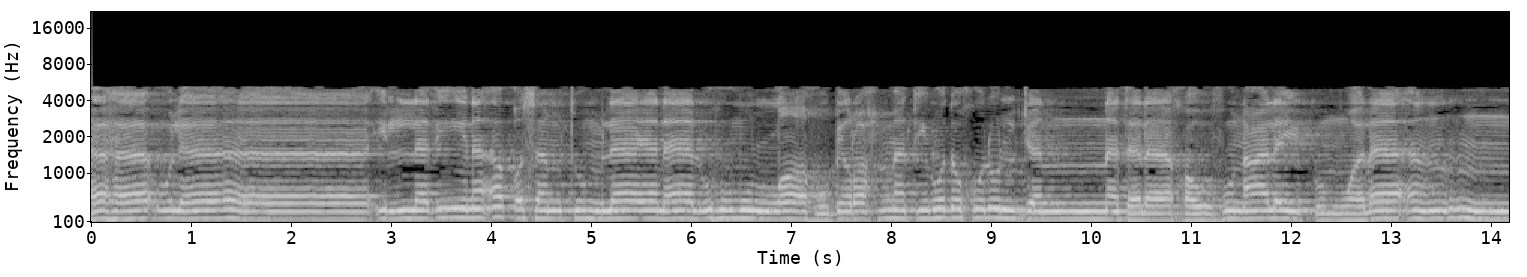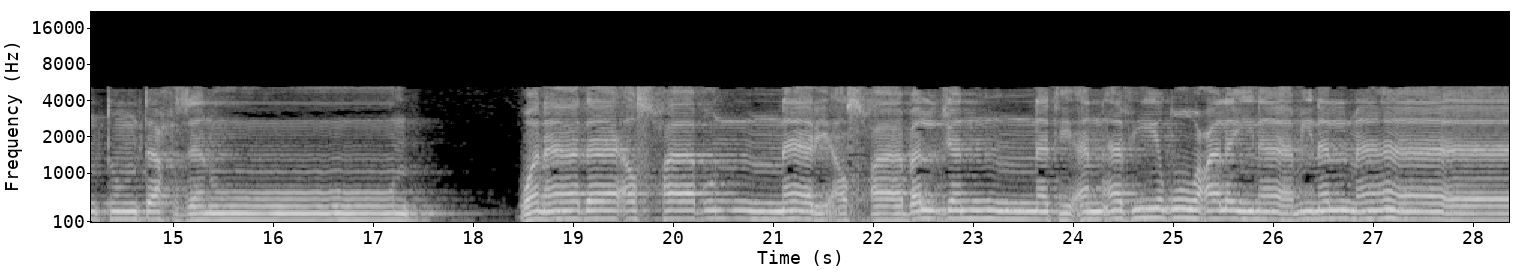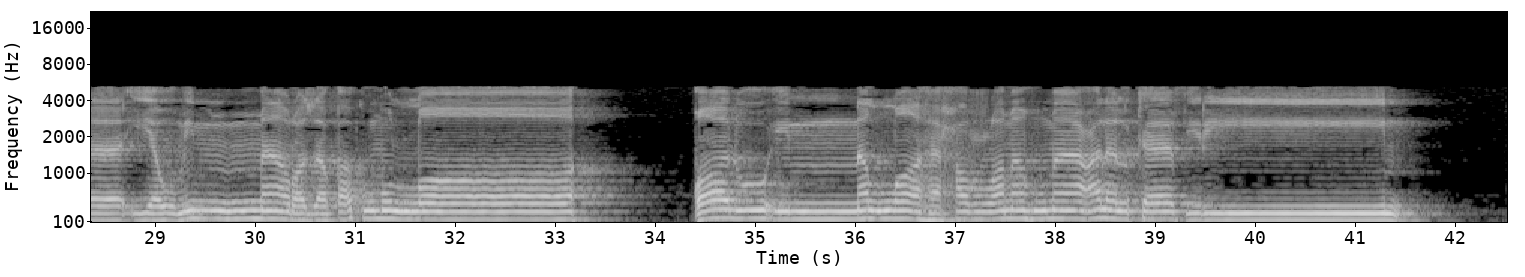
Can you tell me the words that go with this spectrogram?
أهؤلاء الذين أقسمتم لا ينالهم الله برحمة ادخلوا الجنة لا خوف عليكم ولا أنتم تحزنون. ونادى أصحاب النار أصحاب الجنة أن أفيضوا علينا من الماء يوم ما رزقكم الله. قالوا إن الله حرمهما على الكافرين.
